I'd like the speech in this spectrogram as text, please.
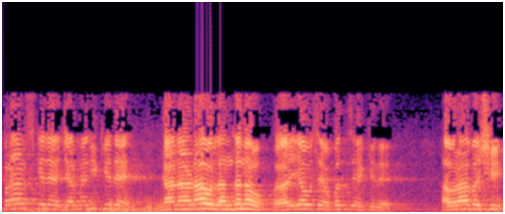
فرانس کې ده جرمني کې ده کاناډا او لندن او یو څه بل ځای کې ده او را بشي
